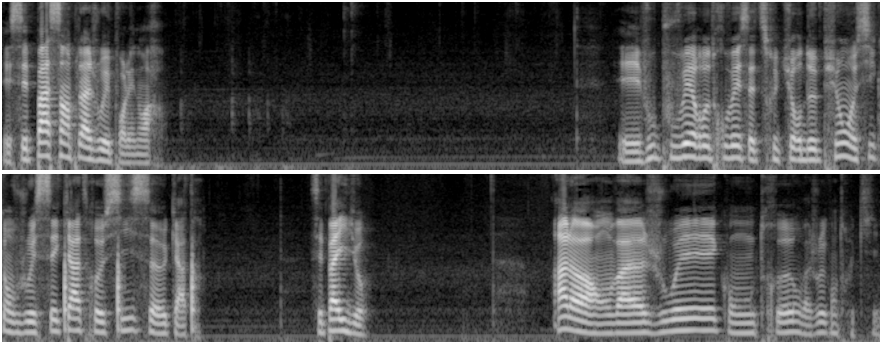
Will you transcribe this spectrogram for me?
Et c'est pas simple à jouer pour les noirs. Et vous pouvez retrouver cette structure de pion aussi quand vous jouez C4, E6, E4. C'est pas idiot. Alors, on va jouer contre... On va jouer contre qui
